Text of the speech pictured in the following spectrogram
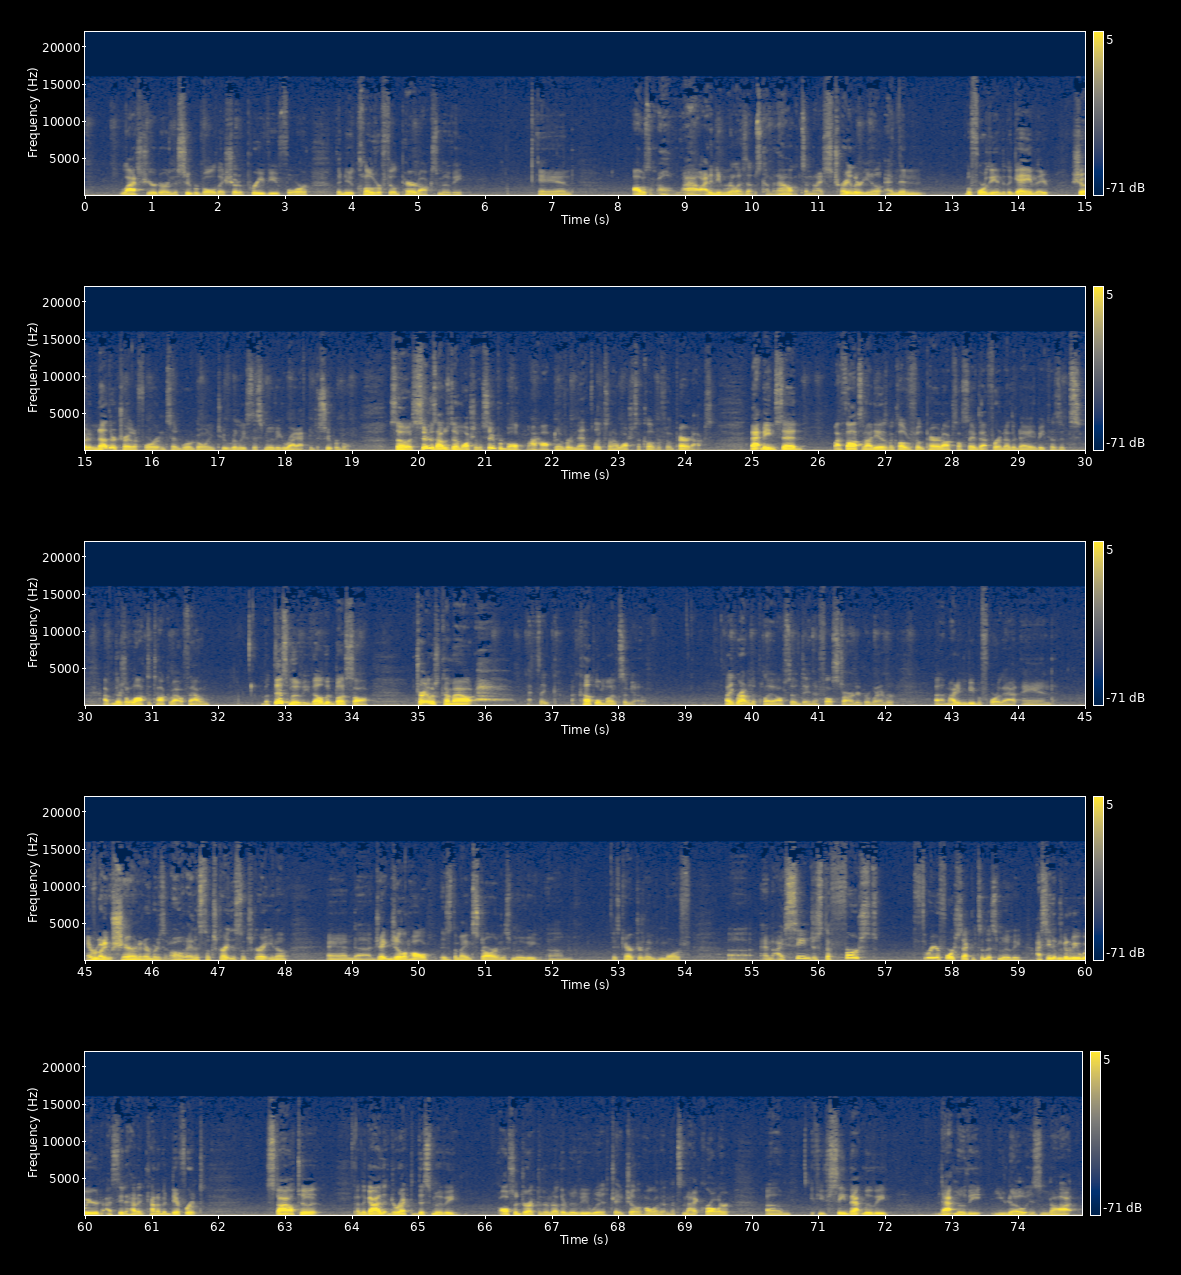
last year during the Super Bowl, they showed a preview for the new Cloverfield Paradox movie. And I was like, oh, wow, I didn't even realize that was coming out. It's a nice trailer, you know. And then before the end of the game, they showed another trailer for it and said, we're going to release this movie right after the Super Bowl. So as soon as I was done watching the Super Bowl, I hopped over to Netflix and I watched the Cloverfield Paradox. That being said, my thoughts and ideas on the Cloverfield Paradox, I'll save that for another day because it's I've, there's a lot to talk about with that one. But this movie, Velvet Buzzsaw, trailers come out, I think a couple months ago. I think right when the playoffs of the NFL started or whatever. Uh, might even be before that. And everybody was sharing it. Everybody said, "Oh man, this looks great. This looks great," you know. And uh, Jake Gyllenhaal is the main star in this movie. Um, his character's name's Morf. Uh, and I seen just the first three or four seconds of this movie. I seen it was going to be weird. I seen it had a kind of a different style to it. And the guy that directed this movie also directed another movie with Jake Gyllenhaal in it, and that's Nightcrawler. Um, if you've seen that movie, that movie you know is not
